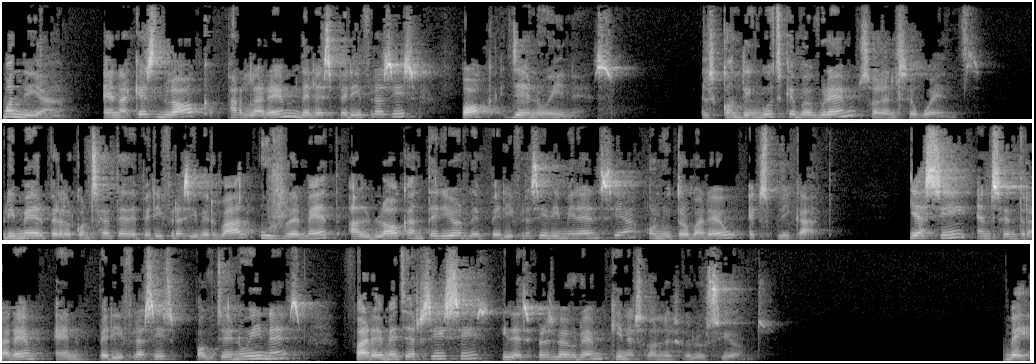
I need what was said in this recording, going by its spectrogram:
Bon dia. En aquest bloc parlarem de les perífrasis poc genuïnes. Els continguts que veurem són els següents. Primer, per al concepte de perífrasi verbal, us remet al bloc anterior de perífrasi d'imminència on ho trobareu explicat. I així ens centrarem en perífrasis poc genuïnes, farem exercicis i després veurem quines són les solucions. Bé,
